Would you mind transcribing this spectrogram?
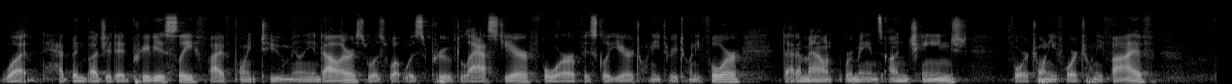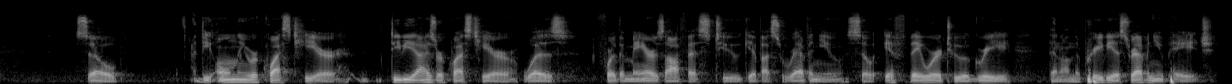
what had been budgeted previously. $5.2 million was what was approved last year for fiscal year 23 24. That amount remains unchanged for 24 25. So the only request here, DBI's request here, was for the mayor's office to give us revenue. So if they were to agree, then on the previous revenue page,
